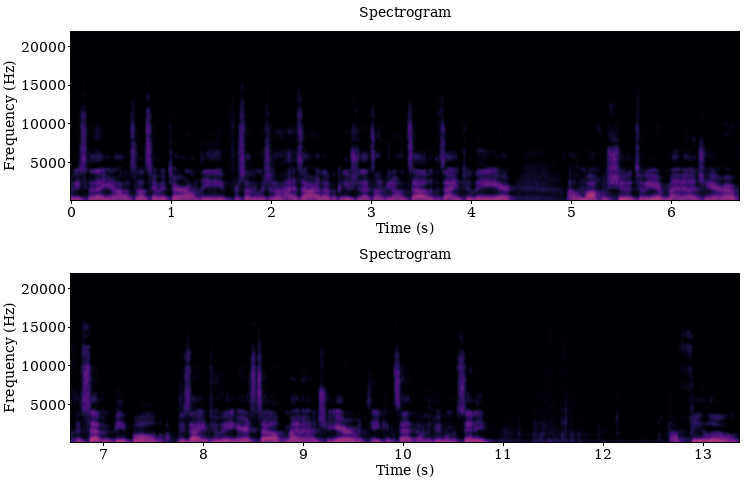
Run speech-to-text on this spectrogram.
we said that you're not allowed to sell a Torah only for something which has a higher level. Kedusha, that's only if you don't sell it with design to ear. However, the seven people design to ear sell it with the consent of the people in the city. Afilu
